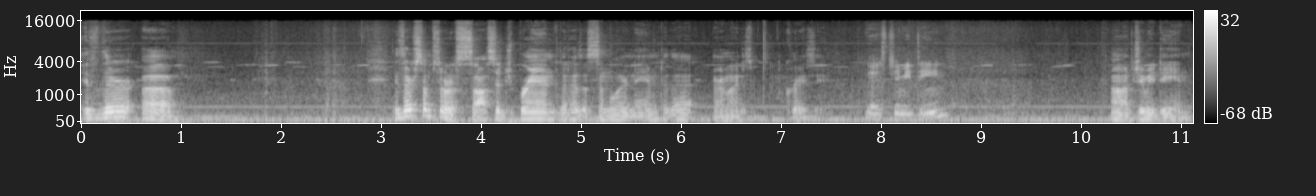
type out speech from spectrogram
Is there uh, is there some sort of sausage brand that has a similar name to that, or am I just crazy? There's Jimmy Dean. Uh, Jimmy Dean.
